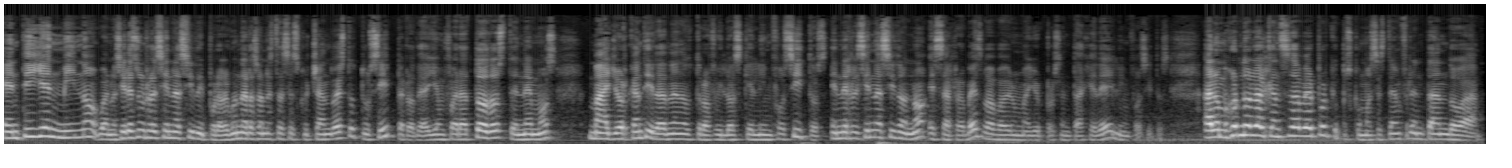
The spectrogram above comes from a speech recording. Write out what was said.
En ti y en mí no. Bueno, si eres un recién nacido y por alguna razón estás escuchando esto, tú sí, pero de ahí en fuera todos tenemos mayor cantidad de neutrófilos que linfocitos. En el recién nacido no, es al revés, va a haber un mayor porcentaje de linfocitos. A lo mejor no lo alcanzas a ver porque pues como se está enfrentando a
